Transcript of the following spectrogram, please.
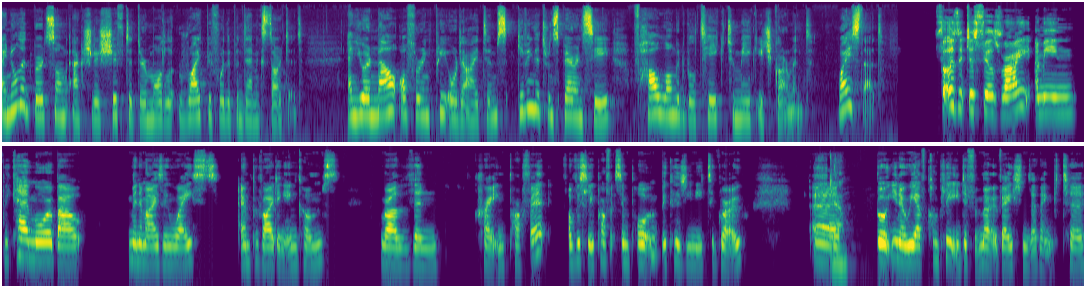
I know that Birdsong actually shifted their model right before the pandemic started. and you are now offering pre order items, giving the transparency of how long it will take to make each garment. Why is that? For us, it just feels right. I mean, we care more about minimizing waste and providing incomes rather than creating profit. Obviously, profit's important because you need to grow. Uh, yeah. But you know, we have completely different motivations. I think to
